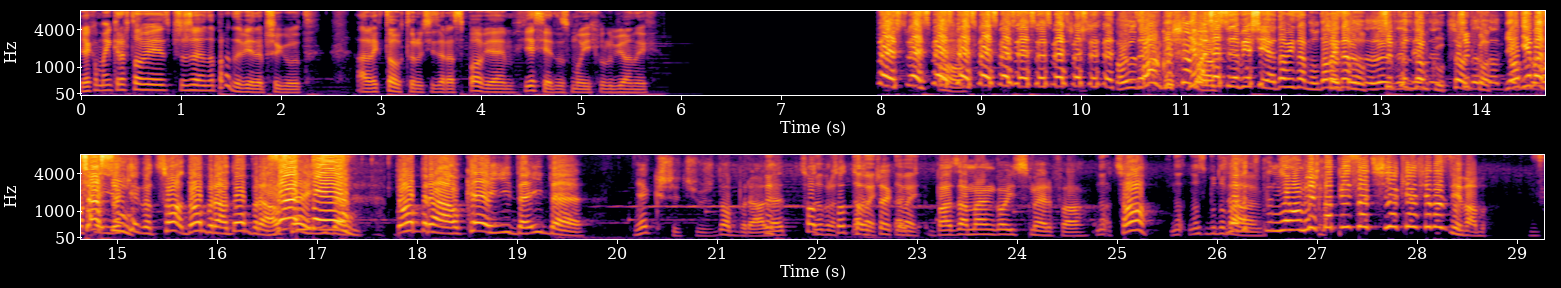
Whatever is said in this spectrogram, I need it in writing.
Jako Minecraftowiec przeżyłem naprawdę wiele przygód, ale to, którą ci zaraz powiem, jest jedną z moich ulubionych. Weź, weź, weź, O. weź, weź, weź, weź, weź, weź, weź, weź, weź. O, mam go, nie, nie ma siema. czasu na wyjaśnienia, dawaj za mną, dawaj za Co, mną, to, szybko do e, domku, co, szybko, do- nie, nie dobra, ma okej, czasu! Jakiego? Co? Dobra, dobra, Za okej, mną! idę. Dobra, okej, idę, idę. Nie krzycz już, dobra, ale co, Dobra, co to, dawaj, czekaj, dawaj. Baza Mango i Smurfa. No. A co? No, no zbudowałem. Nawet nie umiesz napisać, jak ja się nazywam.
